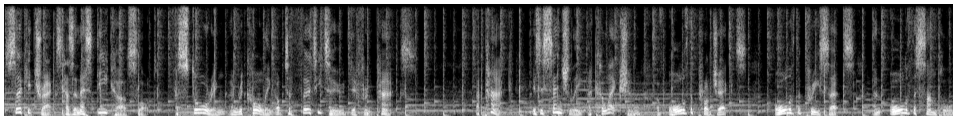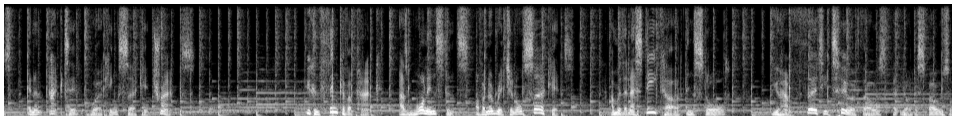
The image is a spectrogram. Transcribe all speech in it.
Circuit Tracks has an SD card slot for storing and recalling up to 32 different packs. A pack is essentially a collection of all of the projects, all of the presets and all of the samples in an active working circuit tracks. You can think of a pack as one instance of an original circuit, and with an SD card installed, you have 32 of those at your disposal.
